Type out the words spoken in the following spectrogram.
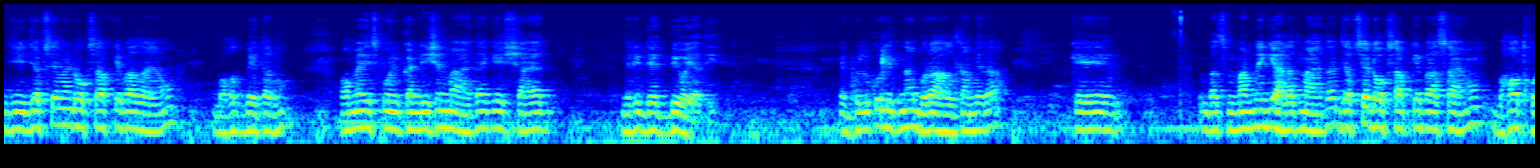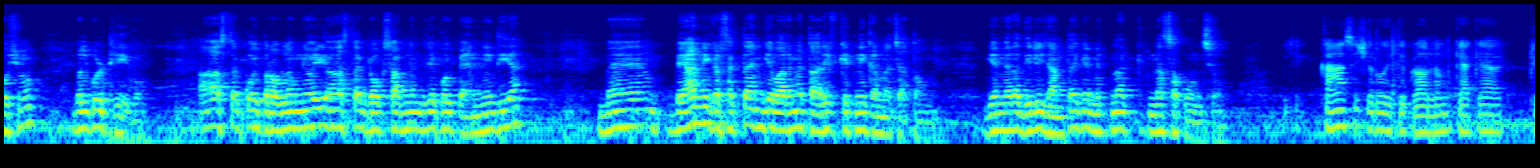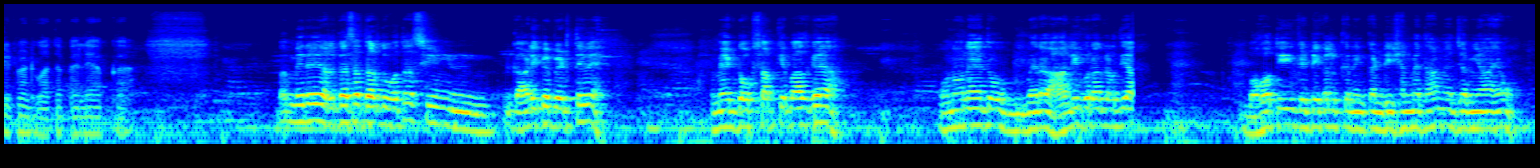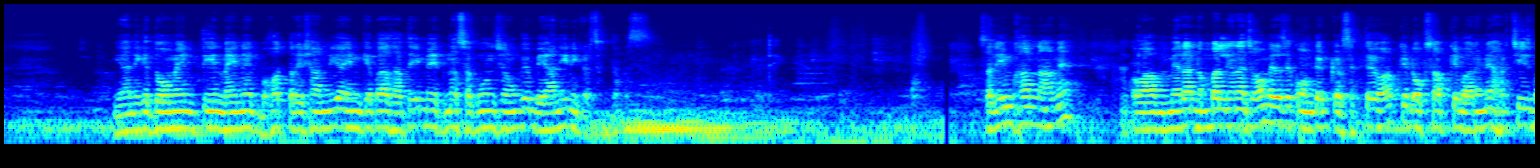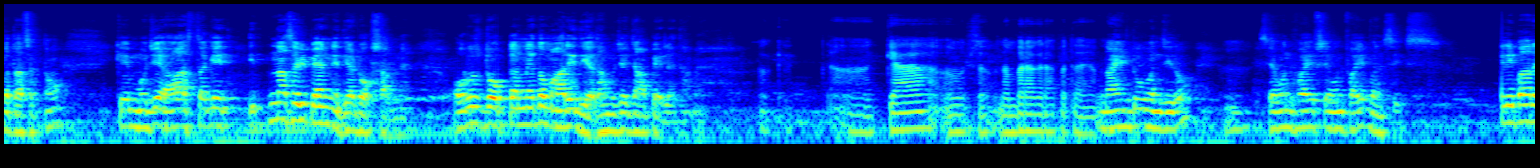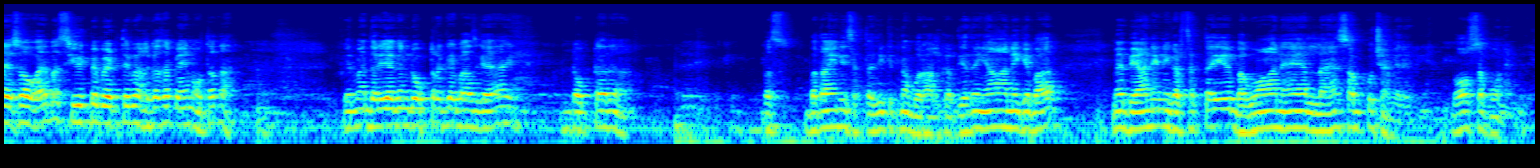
जी, जब से मैं डॉक्टर साहब के पास आया हूँ, बहुत बेहतर हूँ, और मैं इस कंडीशन में आया था कि शायद मेरी डेथ भी हो जाती। कि बिल्कुल इतना बुरा हाल था मेरा कि बस मरने की हालत में आया था। जब से डॉक्टर साहब के पास आया हूँ, बहुत खुश हूँ, बिल्कुल ठीक हूँ। आज तक कोई प्रॉब्लम नहीं हुई, आज तक डॉक्टर साहब ने मुझे कोई पेन नहीं दिया। मैं बयान नहीं कर सकता इनके बारे में तारीफ़ कितनी करना चाहता हूँ मैं। ये मेरा दिल ही जानता है कि मैं इतना, कितना सुकून से हूँ। कहाँ से शुरू हुई थी प्रॉब्लम? क्या क्या ट्रीटमेंट हुआ था पहले आपका? मेरे हल्का सा दर्द हुआ था सीन गाड़ी पे बैठते हुए। मैं एक डॉक्टर साहब के पास गया। उन्होंने तो मेरा हाल ही बुरा कर दिया। बहुत ही क्रिटिकल कंडीशन में था मैं जब यहाँ आया हूँ। यानी कि दो महीने तीन महीने बहुत परेशान लिया इनके पास आते ही मैं इतना सुकून से हूँ कि बयान ही नहीं कर सकता बस। सलीम खान नाम है। और आप मेरा नंबर लेना चाहो मेरे से कांटेक्ट कर सकते हो आपके डॉक्टर साहब के बारे में हर चीज़ बता सकता हूँ कि मुझे आज तक इतना सा भी पेन नहीं दिया डॉक्टर साहब ने और उस डॉक्टर ने तो मार ही दिया था मुझे जहाँ पहले था मैं। ओके क्या मतलब नंबर अगर आप बताएँ nine two one zero seven five seven five one six. पहली बार ऐसा हुआ है बस सीट पे बैठते हुए हल्का सा पेन होता था। फिर मैं दरियागंज डॉक्टर के पास गया डॉक्टर बस बता ही नहीं सकता जी कितना बुरा हाल कर दिया था। यहाँ आने के बाद मैं बयान ही नहीं कर सकता, ये भगवान है, अल्लाह है, सब कुछ है मेरे लिए, बहुत सकून है मुझे।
